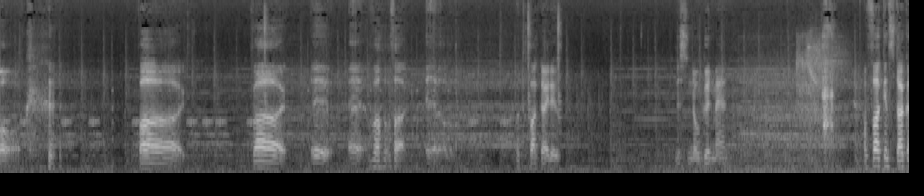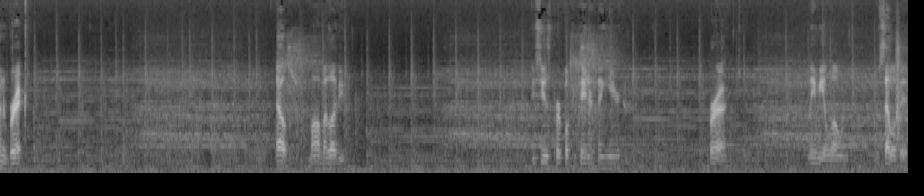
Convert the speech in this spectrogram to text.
Fuck. fuck. Fuck. Uh, uh, fuck. fuck. Uh, what the fuck do I do? This is no good, man. I'm fucking stuck on a brick. Help. Mom, I love you. Do you see this purple container thing here? Bruh. Leave me alone. I'm celibate.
